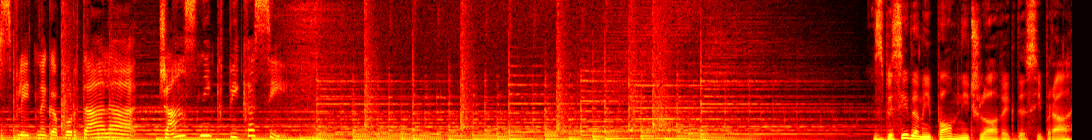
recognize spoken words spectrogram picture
spletnega portala časnik.si. Z besedami pomni človek, da si prah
